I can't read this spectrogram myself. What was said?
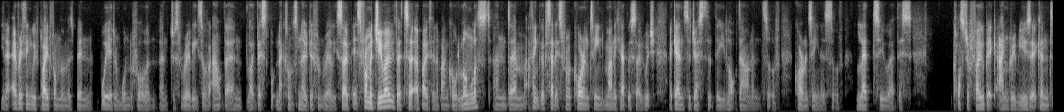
you know everything we've played from them has been weird and wonderful and, and just really sort of out there. And like this next one's no different really. So it's from a duo that uh, are both in a band called lunglust and um, i think they've said it's from a quarantined manic episode which again suggests that the lockdown and sort of quarantine has sort of led to uh, this claustrophobic angry music. And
